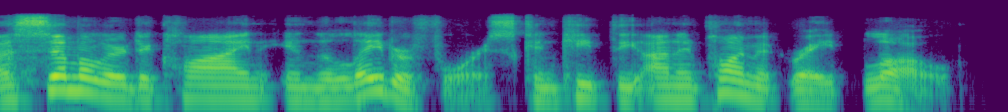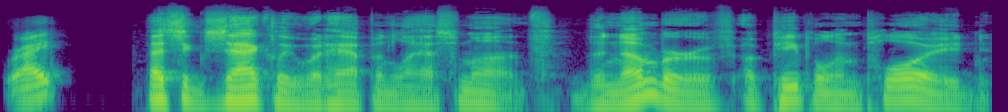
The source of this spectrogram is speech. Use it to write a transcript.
a similar decline in the labor force can keep the unemployment rate low, right? That's exactly what happened last month. The number of, of, people employed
